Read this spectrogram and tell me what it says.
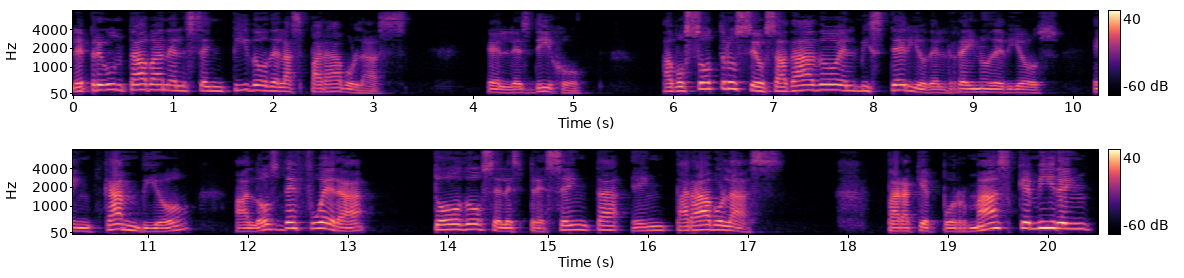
le preguntaban el sentido de las parábolas. Él les dijo, A vosotros se os ha dado el misterio del reino de Dios, en cambio, a los de fuera todo se les presenta en parábolas, para que por más que miren,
